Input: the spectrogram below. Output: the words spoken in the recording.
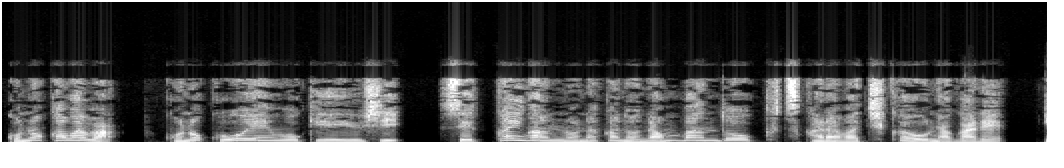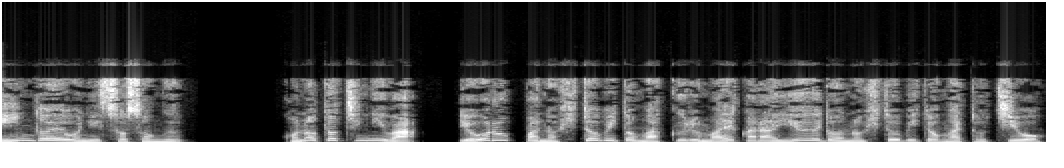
この川は、この公園を経由し、石灰岩の中の南蛮洞窟からは地下を流れ、インド洋に注ぐ。この土地にはヨーロッパの人々が来る前からユードの人々が土地を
